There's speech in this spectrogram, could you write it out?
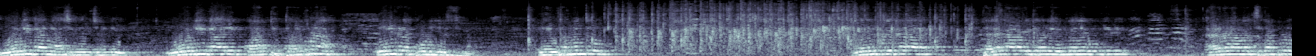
మోడీ గారిని ఆశీర్వదించండి. మోడీ గారి పార్టీ తరఫున నేను ఇక్కడ పోటీ చేస్తున్నాను నేను ఇంతకుముందు నేను ఇక్కడ తెలంగాణ విద్యలో ఎమ్మెల్యే ఉంటుంది కరోనా వచ్చినప్పుడు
